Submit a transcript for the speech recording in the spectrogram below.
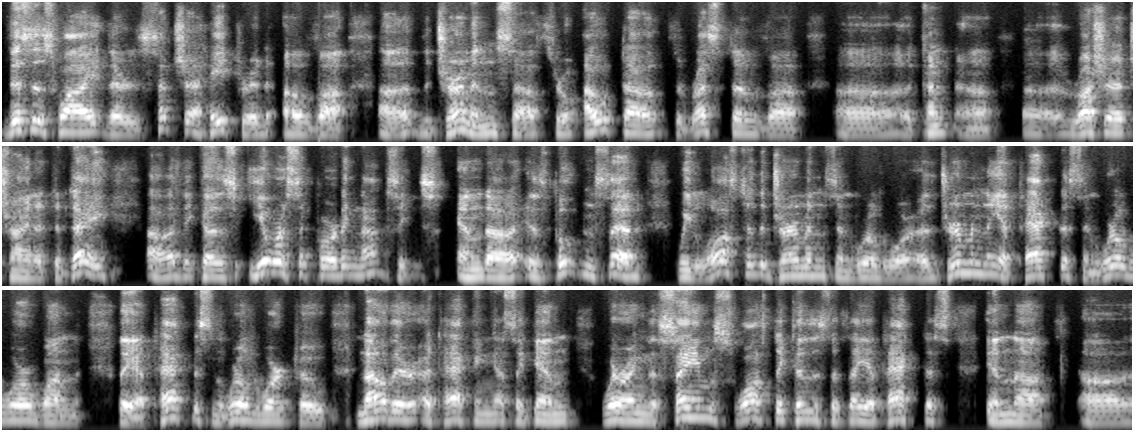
this is why there is such a hatred of the Germans throughout the rest of Russia, China today, because you are supporting Nazis. And as Putin said, we lost to the Germans in World War, Germany attacked us in World War One, they attacked us in World War Two, now they're attacking us again, wearing the same swastikas that they attacked us in, uh, uh,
